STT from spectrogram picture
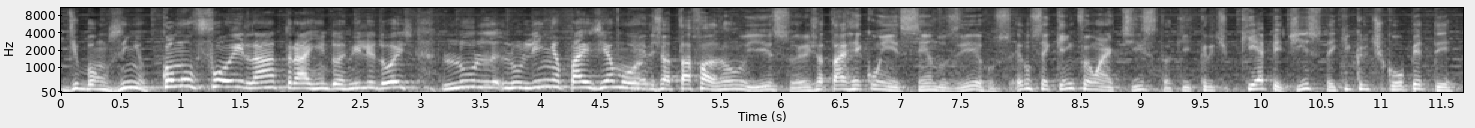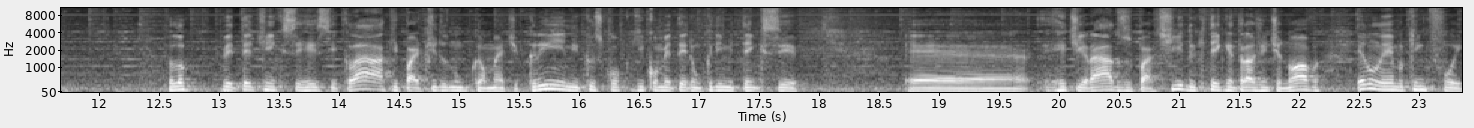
de bonzinho, como foi lá atrás, em 2002, Lula, Lulinha, Paz e Amor. Ele já está falando isso, ele já está reconhecendo os erros. Eu não sei quem foi um artista que, que é petista e que criticou o PT. Falou que o PT tinha que se reciclar, que partido não comete crime, que os que cometeram crime têm que ser é, retirados do partido, que tem que entrar gente nova. Eu não lembro quem foi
